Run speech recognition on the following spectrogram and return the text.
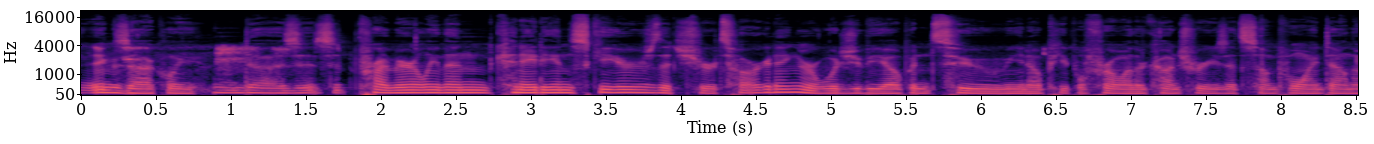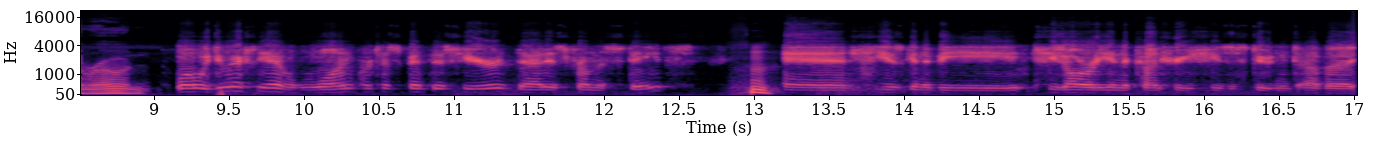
Exactly. And uh, is, is it primarily then Canadian skiers that you're targeting, or would you be open to you know people from other countries at some point down the road? Well, we do actually have one participant this year that is from the states. Hmm. And she is going to be, she's already in the country. She's a student of a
